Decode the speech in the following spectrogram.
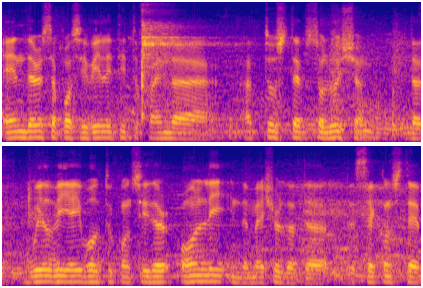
And there's a possibility to find a, a two-step solution that we'll be able to consider only in the measure that the, the second step,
